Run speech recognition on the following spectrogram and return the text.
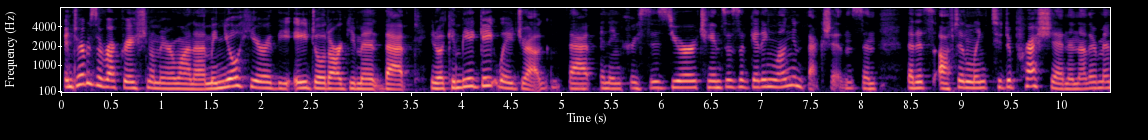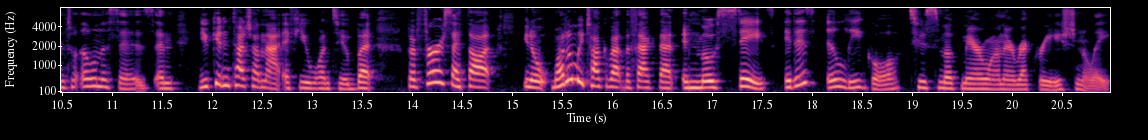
in terms of recreational marijuana, I mean, you'll hear the age old argument that, you know, it can be a gateway drug, that it increases your chances of getting lung infections, and that it's often linked to depression and other mental illnesses. And you can touch on that if you want to. But but first I thought, you know, why don't we talk about the fact that in most states it is illegal to smoke marijuana recreationally.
